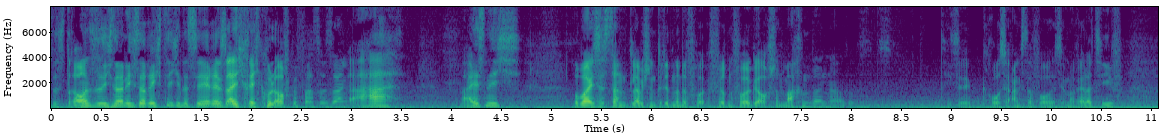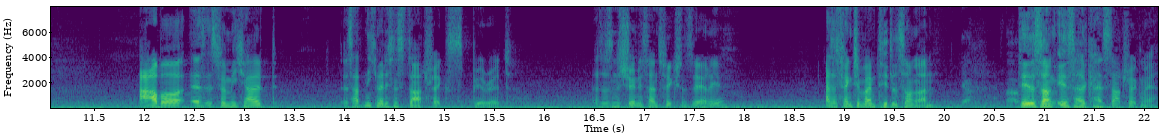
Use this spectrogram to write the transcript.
das trauen sie sich noch nicht so richtig in der Serie. Das ist eigentlich recht cool aufgefasst, wir sagen, ah, weiß nicht. Wobei sie es dann, glaube ich, in der dritten oder vierten Folge auch schon machen dann. Also ist, diese große Angst davor ist immer relativ. Aber es ist für mich halt, es hat nicht mehr diesen Star Trek Spirit. Es ist eine schöne Science-Fiction-Serie. Also es fängt schon beim Titelsong an. Ja. Titelsong ist halt kein Star Trek mehr.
